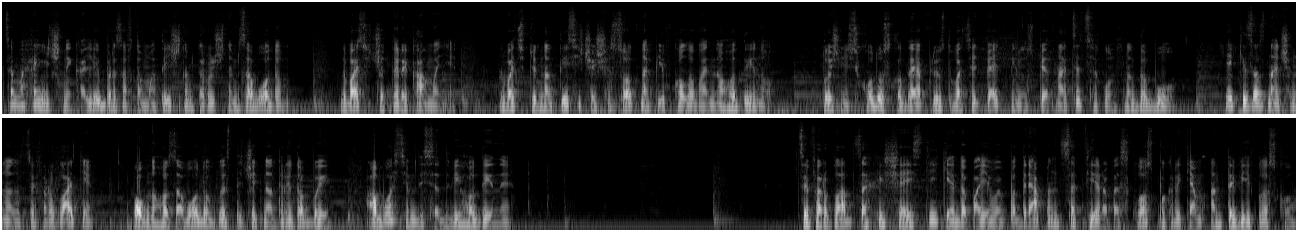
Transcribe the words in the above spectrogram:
Це механічний калібр з автоматичним та ручним заводом. 24 камені, 21 600 напівколивань на годину. Точність ходу складає плюс 25-15 секунд на добу. Як і зазначено на циферблаті, повного заводу вистачить на 3 доби або 72 години. Циферблат захищає стійке до пайових подряпин сапфірове скло з покриттям антивідблиску.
